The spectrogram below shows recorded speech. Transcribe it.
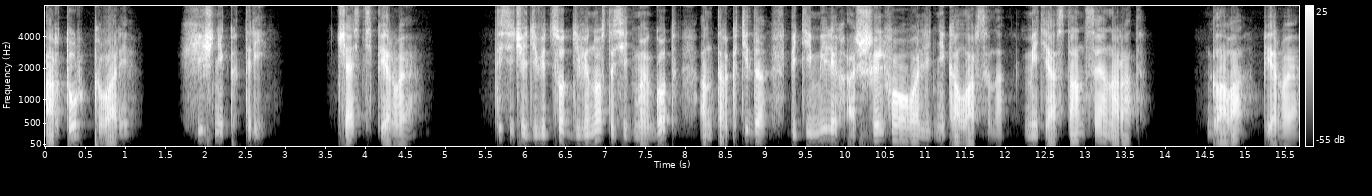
Артур Квари. Хищник 3. Часть первая. 1997 год. Антарктида в пяти милях от шельфового ледника Ларсена. Метеостанция Нарад. Глава первая.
